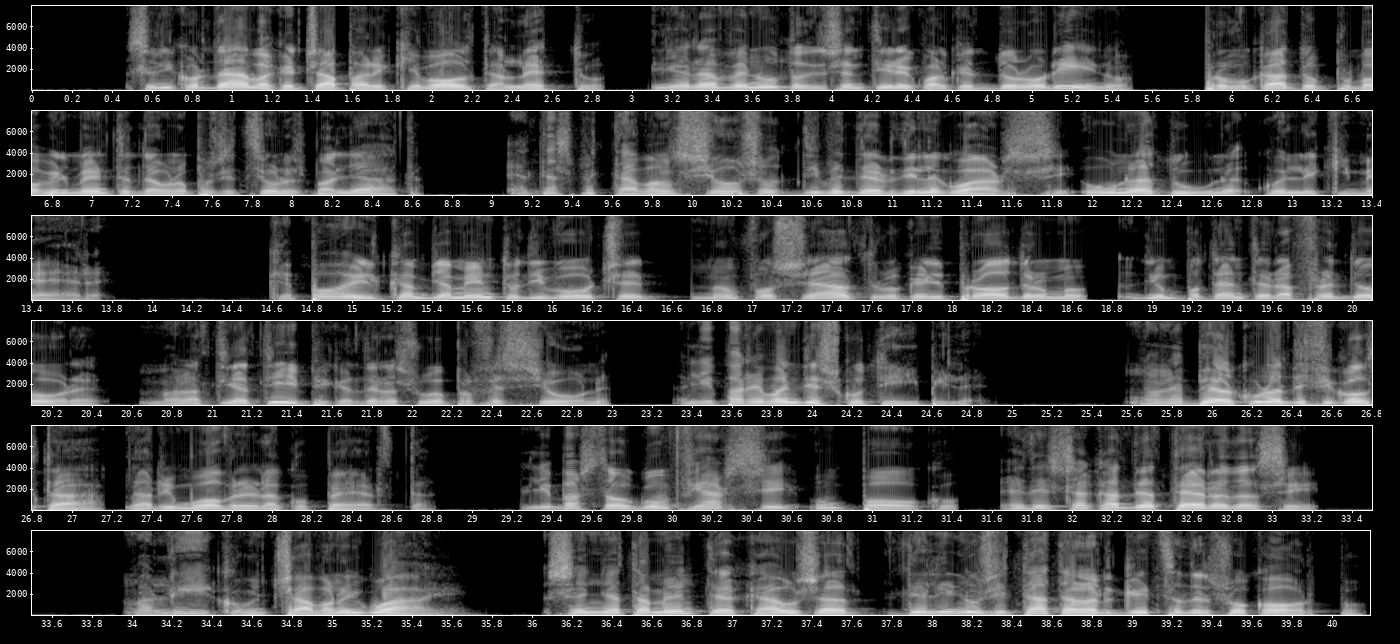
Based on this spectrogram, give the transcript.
Si ricordava che già parecchie volte a letto gli era avvenuto di sentire qualche dolorino, provocato probabilmente da una posizione sbagliata, ed aspettava ansioso di veder dileguarsi una ad una quelle chimere. Che poi il cambiamento di voce non fosse altro che il prodromo di un potente raffreddore, malattia tipica della sua professione, gli pareva indiscutibile. Non ebbe alcuna difficoltà a rimuovere la coperta. Gli bastò gonfiarsi un poco ed essa cadde a terra da sé. Ma lì cominciavano i guai segnatamente a causa dell'inusitata larghezza del suo corpo.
